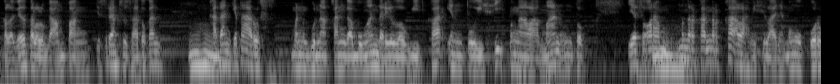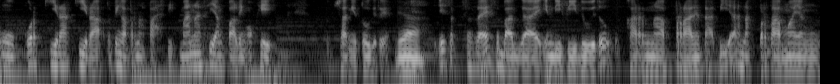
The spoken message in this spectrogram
Kalau gitu terlalu gampang. Justru yang susah tuh kan Mhm. kadang kita harus menggunakan gabungan dari logika, intuisi, pengalaman untuk ya seorang Hmm. menerka-nerka lah istilahnya, mengukur-ngukur kira-kira tapi nggak pernah pasti mana sih yang paling oke keputusan itu gitu ya. Ya. Jadi se- saya sebagai individu itu karena perannya tadi ya anak pertama yang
